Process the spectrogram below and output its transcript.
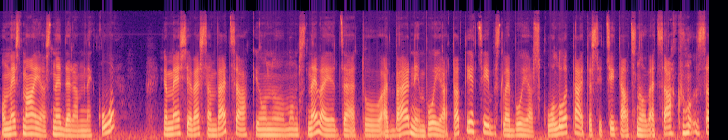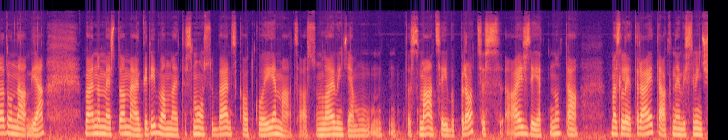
un mēs mājās nedaram neko jo mēs jau esam vecāki un uh, mums nevajadzētu ar bērniem bojāt attiecības, lai bojā skolotāji. Tas ir citāts no vecāku sarunām. Ja? Vai nu mēs tomēr gribam, lai tas mūsu bērns kaut ko iemācās un lai viņam tas mācību process aiziet nu, tā mazliet raitāk. Nevis viņš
